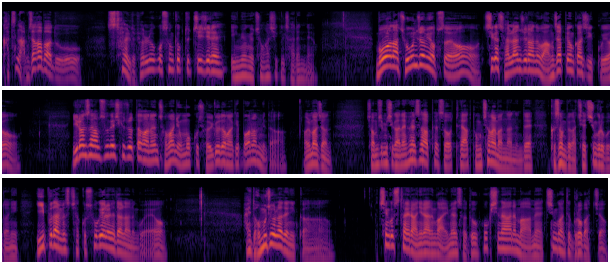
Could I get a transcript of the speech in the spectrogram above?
같은 남자가 봐도 스타일도 별로고 성격도 찌질해 익명 요청하시길 잘했네요. 뭐 하나 좋은 점이 없어요. 지가 잘난 줄 아는 왕자병까지 있고요. 이런 사람 소개시켜줬다가는 저만 욕먹고 절교당할 게 뻔합니다. 얼마 전 점심시간에 회사 앞에서 대학 동창을 만났는데 그 선배가 제 친구를 보더니 이쁘다면서 자꾸 소개를 해달라는 거예요. 아니 너무 졸라대니까 친구 스타일 아니라는 거 알면서도 혹시나 하는 마음에 친구한테 물어봤죠.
